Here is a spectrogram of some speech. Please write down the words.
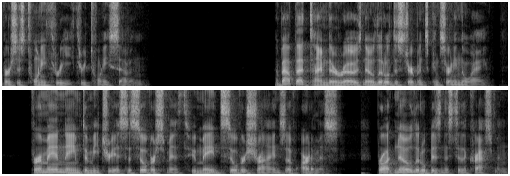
verses 23 through 27. About that time there arose no little disturbance concerning the way. For a man named Demetrius, a silversmith, who made silver shrines of Artemis, brought no little business to the craftsmen.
